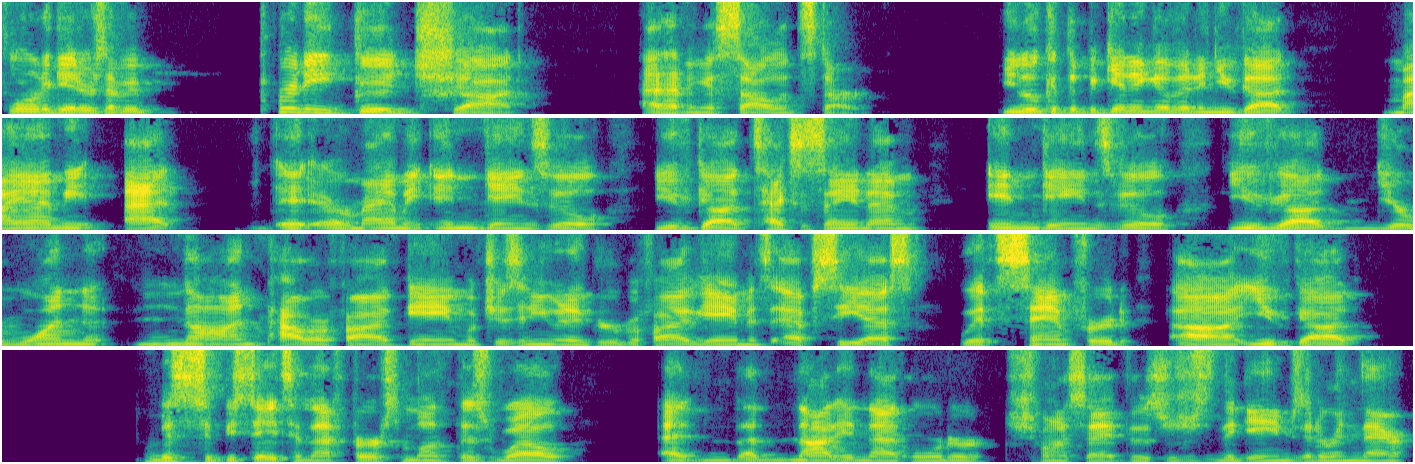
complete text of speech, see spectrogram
Florida Gators have a pretty good shot at having a solid start. You look at the beginning of it and you got Miami at eh, or Miami in Gainesville, you've got Texas A&M in Gainesville, you've got your one non-power 5 game which isn't even a group of 5 game, it's FCS with Samford. Uh, you've got Mississippi State's in that first month as well at not in that order. Just want to say those are just the games that are in there.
